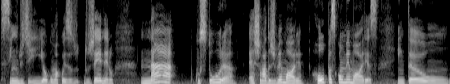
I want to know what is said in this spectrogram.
cindir, alguma coisa do, do gênero. Na costura, é chamado de memória, roupas com memórias. Então,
